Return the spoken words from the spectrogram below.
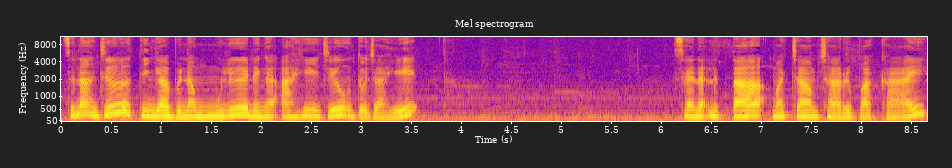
Senang je tinggal benang mula dengan akhir je untuk jahit saya nak letak macam cara pakai.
